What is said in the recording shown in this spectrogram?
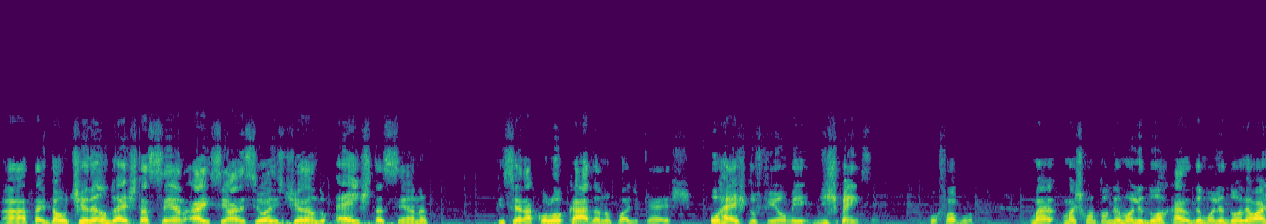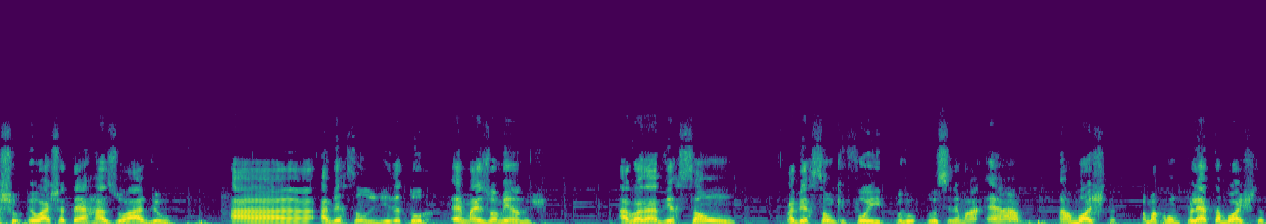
Ah, tá. Então, tirando esta cena. Aí, senhoras e senhores, tirando esta cena, que será colocada no podcast, o resto do filme dispensa, por favor. Mas, mas quanto ao Demolidor, cara, o Demolidor eu acho, eu acho até razoável a, a versão do diretor. É mais ou menos. Agora, a versão. A versão que foi pro, pro cinema é uma, é uma bosta. É uma completa bosta.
